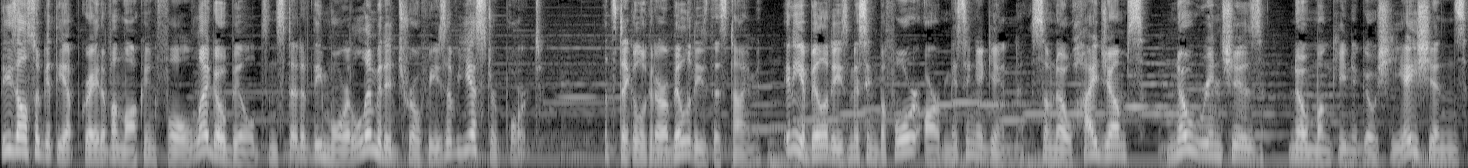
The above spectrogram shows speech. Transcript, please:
These also get the upgrade of unlocking full LEGO builds instead of the more limited trophies of Yesterport. Let's take a look at our abilities this time. Any abilities missing before are missing again, so no high jumps, no wrenches, no monkey negotiations,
